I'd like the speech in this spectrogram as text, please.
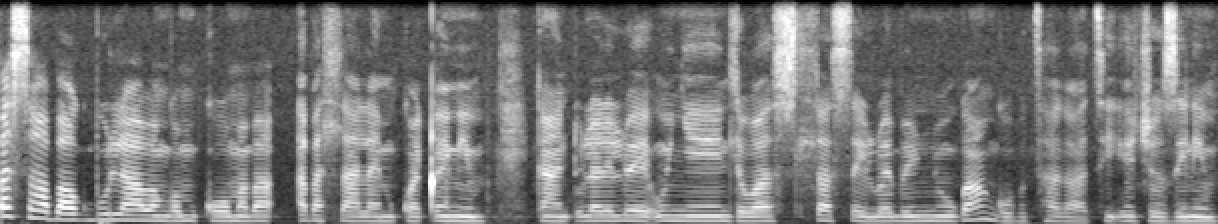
Basaba ukubulawa ngomgomo aba- abahlala emgwaqeni. Kanti ulalelwe unyendle wahlaselwa benyuka ngobuthakathi ejozini.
